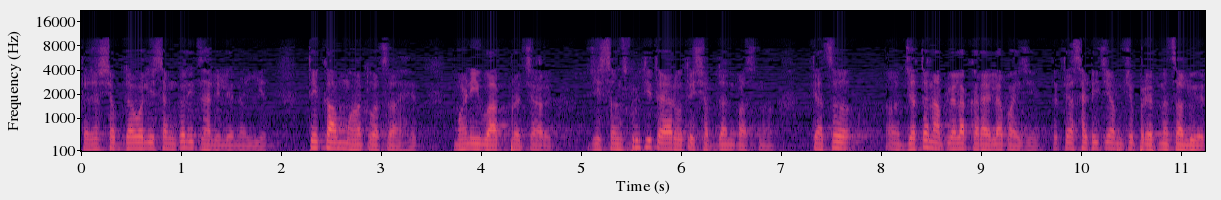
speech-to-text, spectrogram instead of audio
त्याच्या शब्दावली संकलित झालेले नाही आहेत ते काम महत्त्वाचं आहे. म्हणी वाक्प्रचार जी संस्कृती तयार होते शब्दांपासनं त्याचं जतन आपल्याला करायला पाहिजे. तर त्यासाठीचे आमचे प्रयत्न चालू आहेत.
